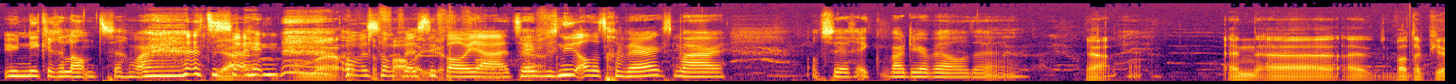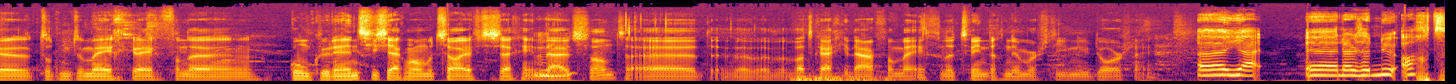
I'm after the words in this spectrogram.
uniekere land, zeg maar, te Ja, zijn om, eh, op op het Songfestival. Ja, het heeft dus niet altijd gewerkt, maar op zich, ik waardeer wel de... Ja. En eh, eh, wat heb je tot nu toe meegekregen van de concurrentie, zeg maar, om het zo even te zeggen, in Mhm. Duitsland? Eh, wat krijg je daarvan mee, van de 20 nummers die nu door zijn? Ja, er zijn nu acht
